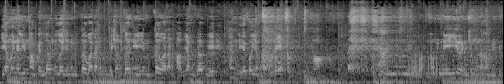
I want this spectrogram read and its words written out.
giờ mới nên mang cái lớn lời giờ mình tơ qua ta mình bị chọn tơ này giờ mình tơ qua ta phạm dân tơ này thanh lý bây giờ mà lệ họ. Hả? Mà mình đi dưa chung là hầm này dùng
